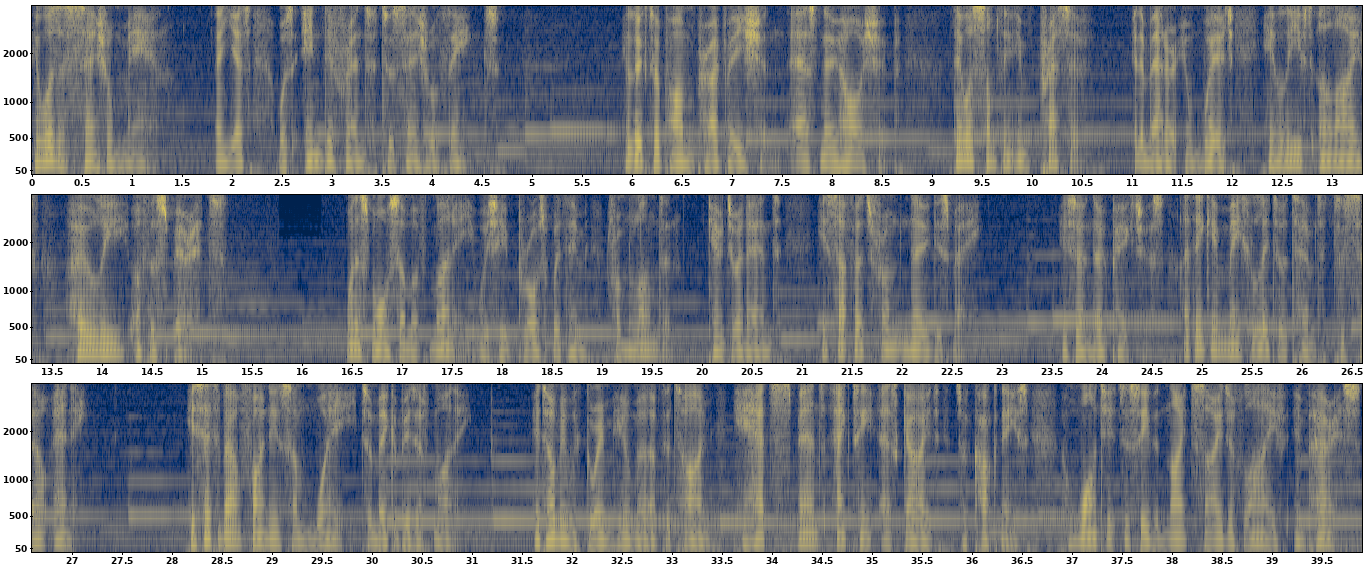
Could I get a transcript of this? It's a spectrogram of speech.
He was a sensual man, and yet was indifferent to sensual things. He looked upon privation as no hardship. There was something impressive in the manner in which he lived a life wholly of the spirit. When the small sum of money which he brought with him from London came to an end, he suffered from no dismay. He sold no pictures. I think he made little attempt to sell any. He set about finding some way to make a bit of money. He told me with grim humor of the time he had spent acting as guide to cockneys who wanted to see the night side of life in Paris.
